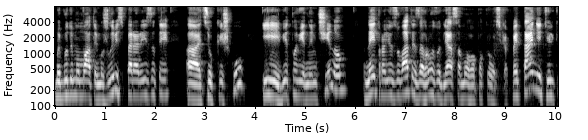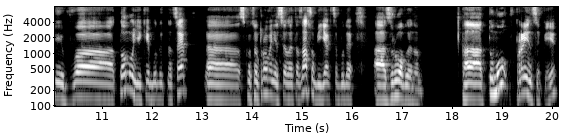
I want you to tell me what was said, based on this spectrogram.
ми будемо мати можливість перерізати е, цю кишку і відповідним чином нейтралізувати загрозу для самого Покровська. Питання тільки в е, тому, які будуть на це е, сконцентровані сили та засоби, як це буде е, зроблено. Е, тому, в принципі, е,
